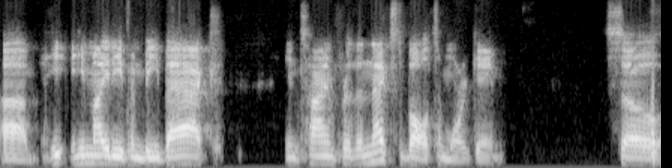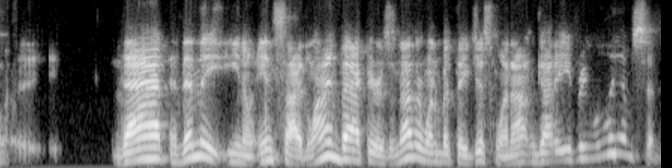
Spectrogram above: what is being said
Um, he he might even be back in time for the next Baltimore game. So that and then they you know inside linebacker is another one, but they just went out and got Avery Williamson.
